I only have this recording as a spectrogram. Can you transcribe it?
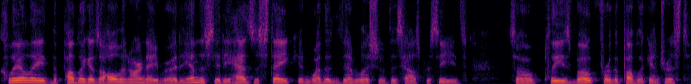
clearly, the public as a whole in our neighborhood and the city has a stake in whether the demolition of this house proceeds. So please vote for the public interest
